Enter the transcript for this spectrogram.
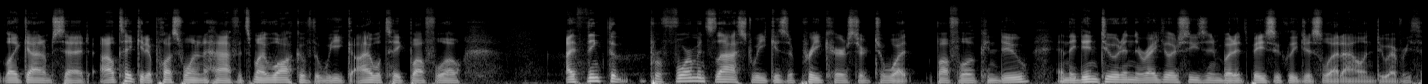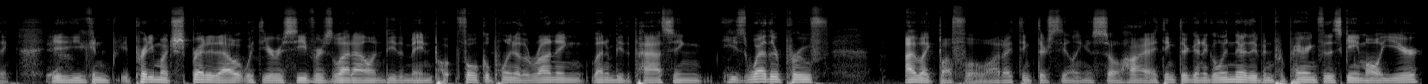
Like Adam said, I'll take it at plus one and a half. It's my lock of the week. I will take Buffalo. I think the performance last week is a precursor to what Buffalo can do, and they didn't do it in the regular season, but it's basically just let Allen do everything. You, Yeah. you can pretty much spread it out with your receivers. Let Allen be the main po- focal point of the running. Let him be the passing. He's weatherproof. I like Buffalo a lot. I think their ceiling is so high. I think they're going to go in there. They've been preparing for this game all year.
